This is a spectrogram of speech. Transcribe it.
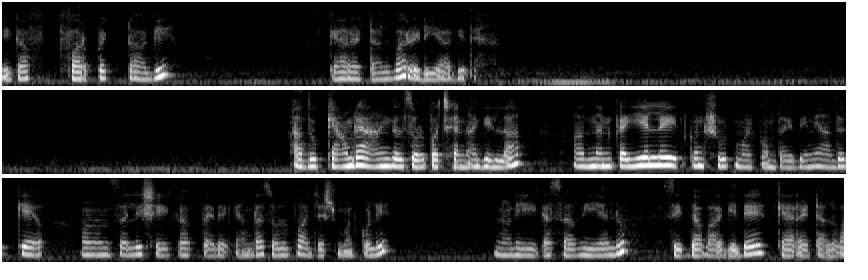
ಈಗ ಪರ್ಫೆಕ್ಟಾಗಿ ಕ್ಯಾರೆಟ್ ಹಲ್ವಾ ರೆಡಿಯಾಗಿದೆ. ಅದು ಕ್ಯಾಮ್ರಾ ಆ್ಯಂಗಲ್ ಸ್ವಲ್ಪ ಚೆನ್ನಾಗಿಲ್ಲ. ಅದು ನನ್ನ ಕೈಯಲ್ಲೇ ಇಟ್ಕೊಂಡು ಶೂಟ್ ಮಾಡ್ಕೊತಾ ಇದ್ದೀನಿ. ಅದಕ್ಕೆ ಒಂದೊಂದು ಸಲ ಶೇಕ್ ಆಗ್ತಾಯಿದೆ ಕ್ಯಾಮ್ರಾ ಸ್ವಲ್ಪ ಅಡ್ಜಸ್ಟ್ ಮಾಡ್ಕೊಳ್ಳಿ. ನೋಡಿ, ಈಗ ಸವಿಯಲು ಸಿದ್ಧವಾಗಿದೆ ಕ್ಯಾರೆಟ್ ಹಲ್ವ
